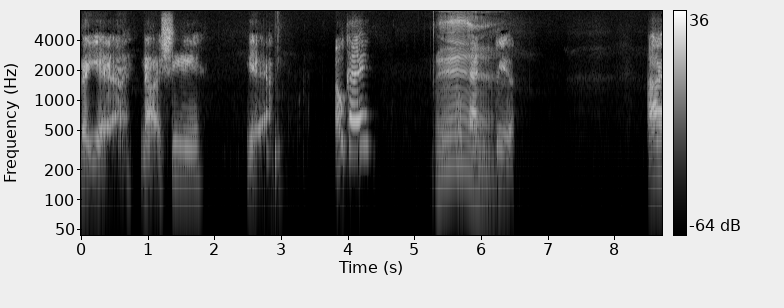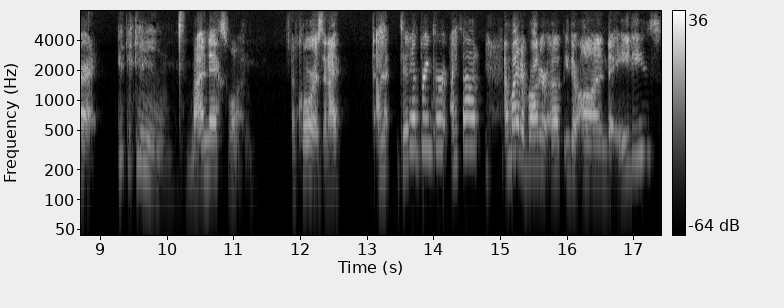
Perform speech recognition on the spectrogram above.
but yeah, no, she, yeah, okay. Yeah. All right. My next one, of course, and I, I did I bring her? I thought I might have brought her up either on the 80s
